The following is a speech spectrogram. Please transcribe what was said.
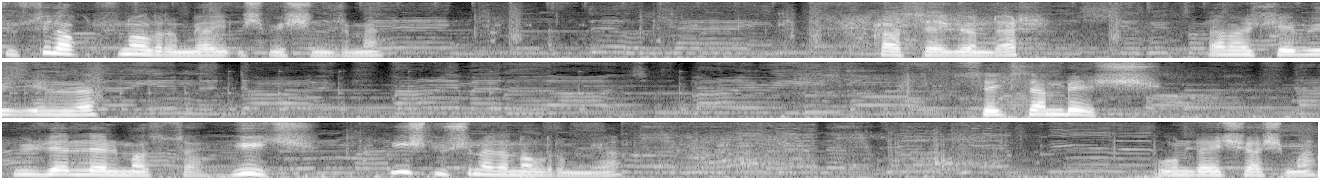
Şu silah kutusunu alırım ya 75 indirime. Kasaya gönder. Hemen şey bir yenile. 85 150 elmassa hiç hiç düşünmeden alırım ya. Bunda hiç şaşma.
